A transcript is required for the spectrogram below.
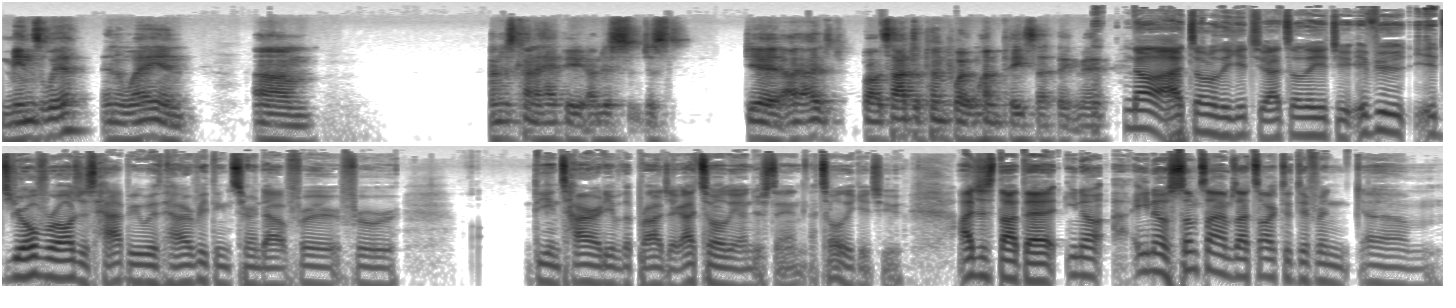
menswear in a way and um i'm just kind of happy i'm just just yeah I, I but it's hard to pinpoint one piece i think man no I totally get you I totally get you if you're it's you're overall just happy with how everything turned out for for the entirety of the project. I totally understand. I totally get you. I just thought that you know, you know, sometimes I talk to different um,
